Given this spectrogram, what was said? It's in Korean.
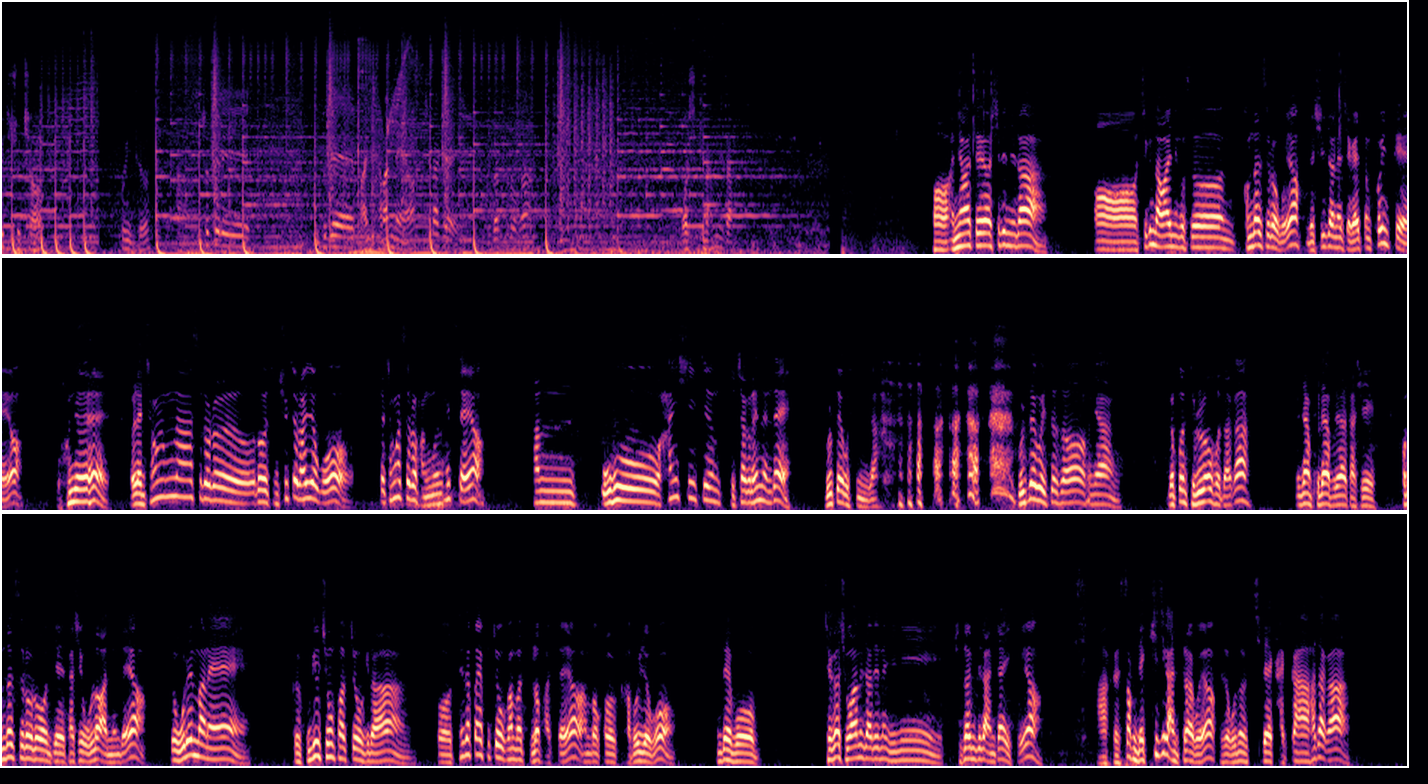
포인트 좋죠? 포인트. 아, 초들이 이쁘게 많이 잡았네요. 확실하게 이번 프로가 멋있긴 합니다. 어, 안녕하세요. 실입니다. 어, 지금 나와 있는 곳은 검단수로고요. 며칠 전에 제가 했던 포인트예요. 오늘 원래 청라수로로 좀 출조를 하려고 청라수로 방문했어요. 한 오후 1시쯤 도착을 했는데 물 빼고 있습니다. 물 빼고 있어서 그냥 몇 번 둘러보다가 그냥 부랴부랴 다시 검단수로로 이제 다시 올라왔는데요. 그 오랜만에 그 국일 초음파 쪽이랑 그 테사 파이프 쪽 한번 둘러봤어요. 한번 거 가보려고. 근데 뭐 제가 좋아하는 자리는 이미 주사님들이 앉아 있고요. 아, 그썩 내키지가 않더라고요. 그래서 오늘 집에 갈까 하다가,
